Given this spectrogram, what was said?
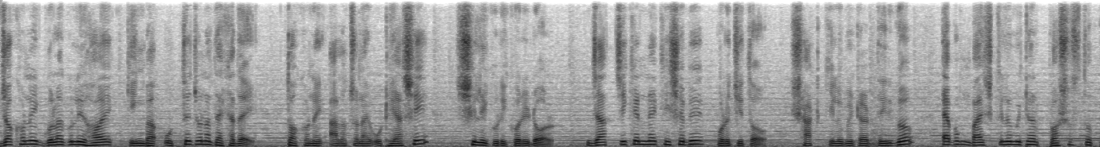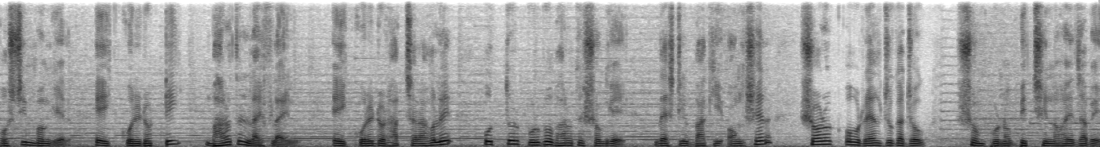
যখনই গোলাগুলি হয় কিংবা উত্তেজনা দেখা দেয়, তখনই আলোচনায় উঠে আসে শিলিগুড়ি করিডোর, যা চিকেন নেক হিসেবে পরিচিত। ষাট কিলোমিটার দীর্ঘ এবং বাইশ কিলোমিটার প্রশস্ত পশ্চিমবঙ্গের এই করিডোরটি ভারতের লাইফলাইন। এই করিডোর হাতছাড়া হলে উত্তর পূর্ব ভারতের সঙ্গে দেশটির বাকি অংশের সড়ক ও রেল যোগাযোগ সম্পূর্ণ বিচ্ছিন্ন হয়ে যাবে।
